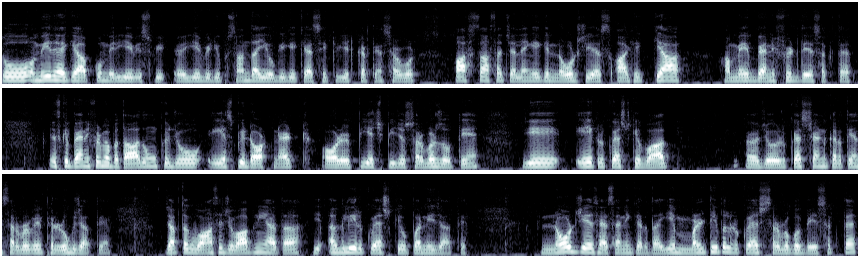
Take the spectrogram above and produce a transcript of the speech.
तो उम्मीद है कि आपको मेरी ये इस ये वीडियो पसंद आई होगी कि कैसे क्रिएट करते हैं सर्वर आस्ता आस्ता चलेंगे कि नोट जी आगे क्या हमें बेनिफिट दे सकता है। इसके बेनिफिट मैं बता दूँ कि जो A S P dot net और पी एच पी जो सर्वर्स होते हैं, ये एक रिक्वेस्ट के बाद जो रिक्वेस्ट सेंड करते हैं सर्वर पे, फिर रुक जाते हैं। जब तक वहाँ से जवाब नहीं आता, ये अगली रिक्वेस्ट के ऊपर नहीं जाते। नोट जेस ऐसा नहीं करता, ये मल्टीपल रिक्वेस्ट सर्वर को भेज सकता है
